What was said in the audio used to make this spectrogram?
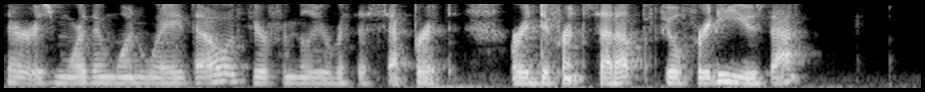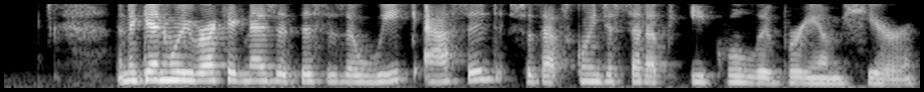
There is more than one way, though. If you're familiar with a separate or a different setup, feel free to use that. And again, we recognize that this is a weak acid, so that's going to set up equilibrium here.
